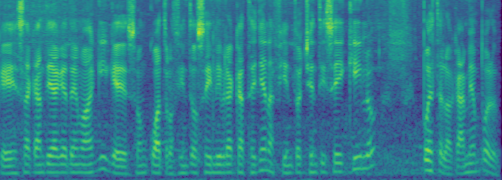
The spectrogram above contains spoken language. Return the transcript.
que es esa cantidad que tenemos aquí, que son 406 libras castellanas, 186 kilos, pues te lo cambian por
